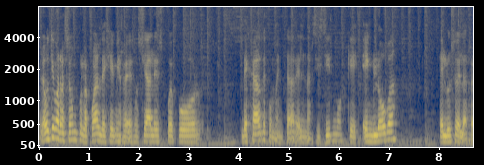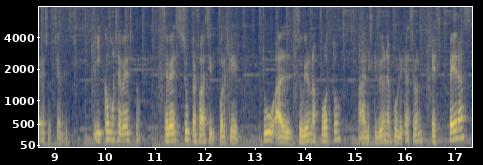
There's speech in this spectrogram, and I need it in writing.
La última razón por la cual dejé mis redes sociales fue por dejar de fomentar el narcisismo que engloba el uso de las redes sociales. ¿Y cómo se ve esto? Se ve súper fácil porque tú al subir una foto, al escribir una publicación, esperas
